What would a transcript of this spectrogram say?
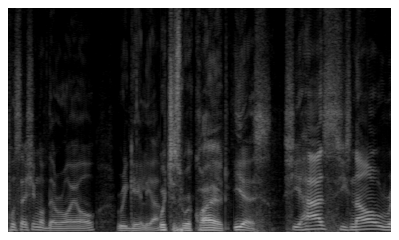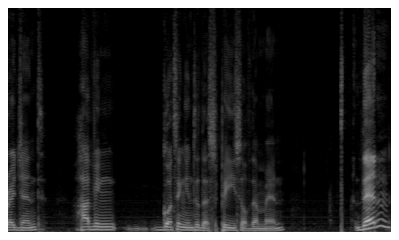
possession of the royal regalia. Which is required. yes, she has. She's now regent, having gotten into the space of the men. Then,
